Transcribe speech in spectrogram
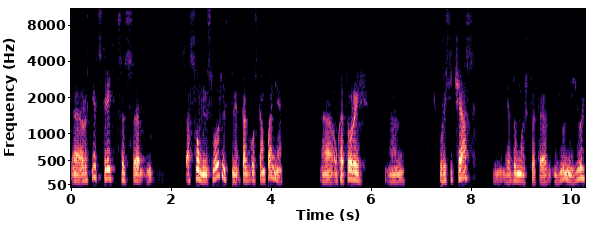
э, Роснефть встретится с, с особыми сложностями, как госкомпания, э, у которой уже сейчас, я думаю, что это июнь, июль,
